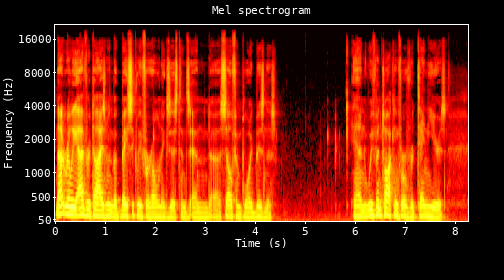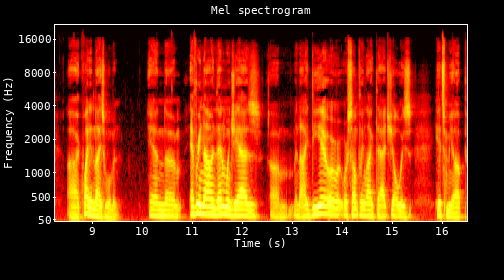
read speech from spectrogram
Not really advertisement, but basically for her own existence and uh, self-employed business. And we've been talking for over ten years. Uh, quite a nice woman. And um, every now and then, when she has um, an idea or, or something like that, she always hits me up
